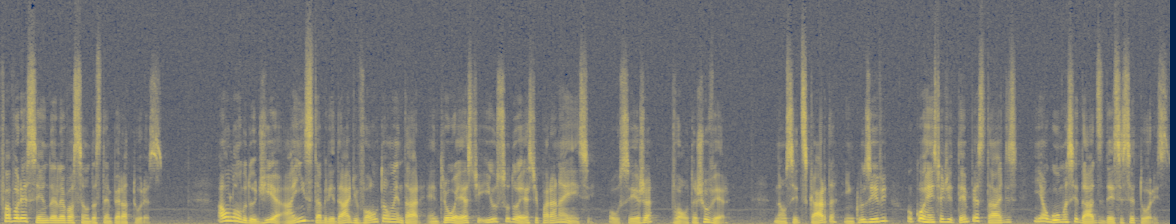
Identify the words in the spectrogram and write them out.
favorecendo a elevação das temperaturas. Ao longo do dia, a instabilidade volta a aumentar entre o oeste e o sudoeste paranaense, ou seja, volta a chover. Não se descarta, inclusive, ocorrência de tempestades em algumas cidades desses setores.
